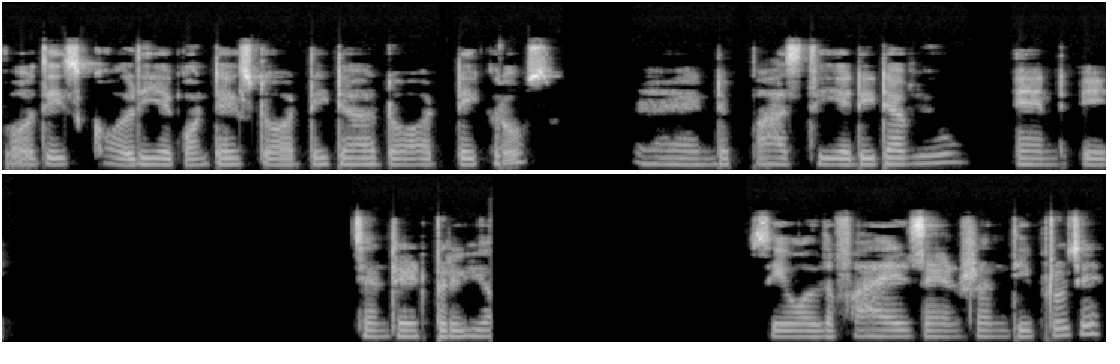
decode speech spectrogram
For this call the uh, context.data.take rows and pass the data view and it generate preview. Save all the files and run the project.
